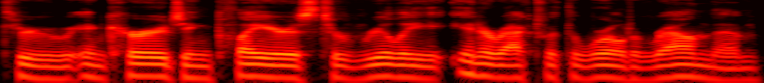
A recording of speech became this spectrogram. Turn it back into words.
through encouraging players to really interact with the world around them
